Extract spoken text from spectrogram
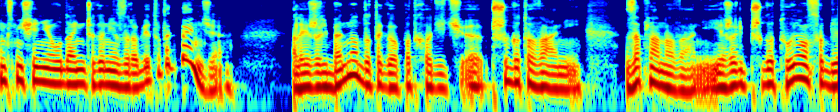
nic mi się nie uda, niczego nie zrobię, to tak będzie. Ale jeżeli będą do tego podchodzić e, przygotowani, zaplanowani, jeżeli przygotują sobie,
